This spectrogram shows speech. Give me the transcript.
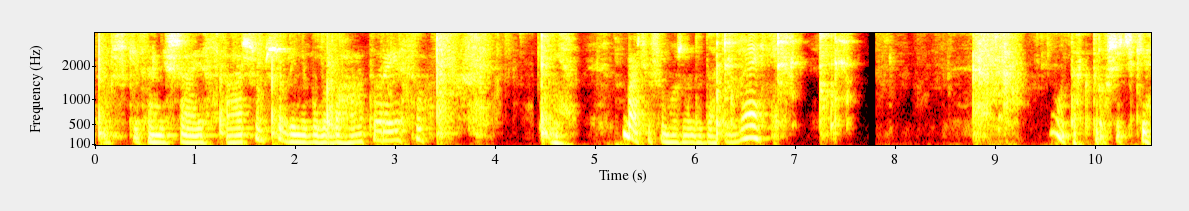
Трошки замішаю з фаршем, щоб не було багато рису. Бачу, що можна додати весь. Отак трошечки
